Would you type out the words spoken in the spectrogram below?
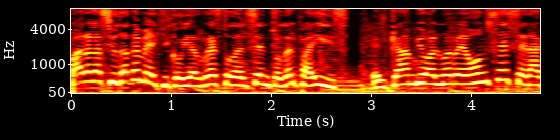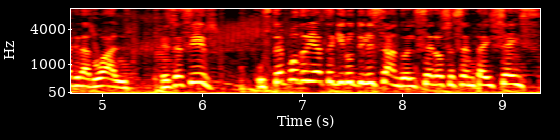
Para la Ciudad de México y el resto del centro del país, el cambio al 911 será gradual. Es decir, usted podría seguir utilizando el 066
